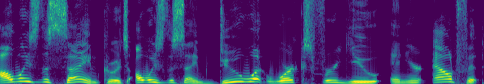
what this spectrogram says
always the same, crew. It's always the same. Do what works for you and your outfit.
